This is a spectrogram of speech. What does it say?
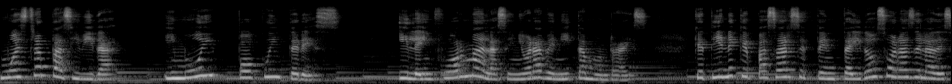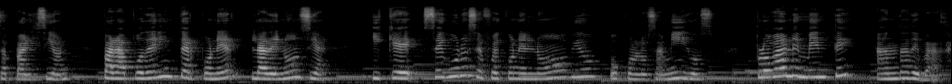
muestra pasividad y muy poco interés y le informa a la señora Benita Monrais que tiene que pasar 72 horas de la desaparición para poder interponer la denuncia y que seguro se fue con el novio o con los amigos. Probablemente anda de vaga.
